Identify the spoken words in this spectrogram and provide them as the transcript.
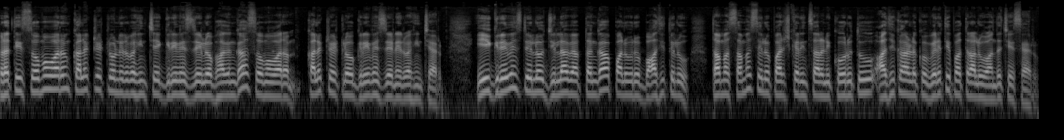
ప్రతి సోమవారం కలెక్టరేట్లో నిర్వహించే గ్రీవెన్స్ డేలో భాగంగా సోమవారం కలెక్టరేట్లో గ్రీవెన్స్ డే నిర్వహించారు. ఈ గ్రీవెన్స్ డేలో జిల్లా వ్యాప్తంగా పలువురు బాధితులు తమ సమస్యలు పరిష్కరించాలని కోరుతూ అధికారులకు వినతి పత్రాలు అందజేశారు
